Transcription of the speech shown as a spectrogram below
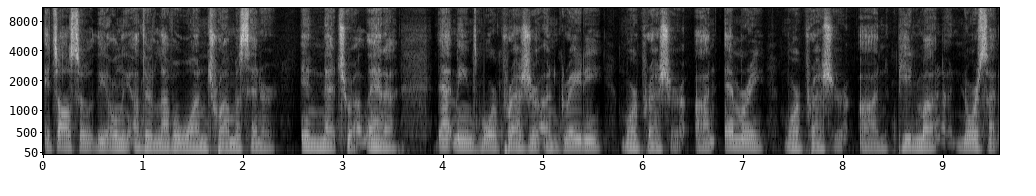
It's also the only other level one trauma center in metro Atlanta. That means more pressure on Grady, more pressure on Emory, more pressure on Piedmont, on Northside,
